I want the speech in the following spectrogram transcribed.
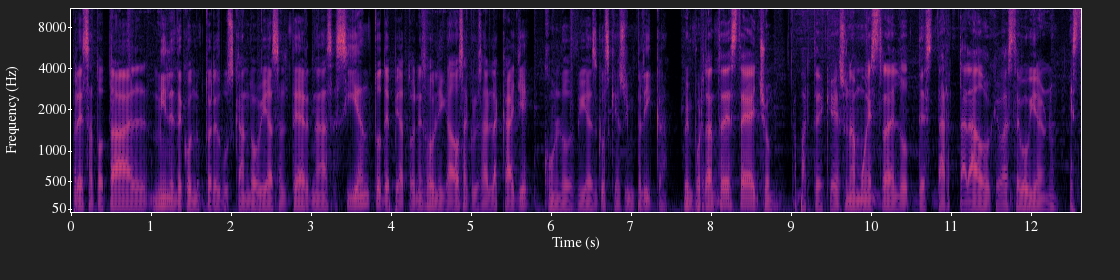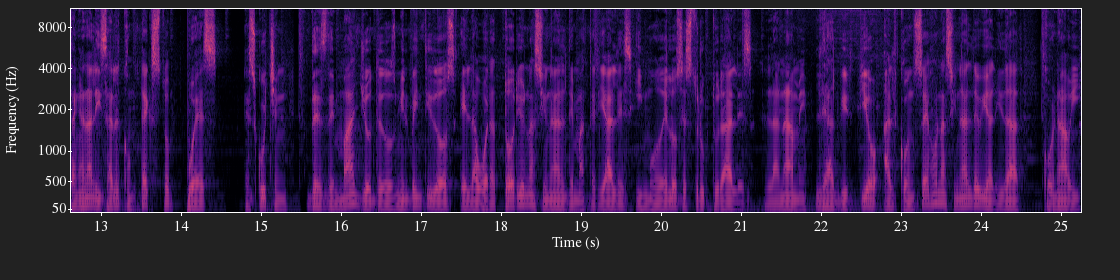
Presa total, miles de conductores buscando vías alternas, cientos de peatones obligados a cruzar la calle con los riesgos que eso implica. Lo importante de este hecho, aparte de que es una muestra de lo destartalado que va este gobierno, está en analizar el contexto, pues Escuchen, desde mayo de 2022, el Laboratorio Nacional de Materiales y Modelos Estructurales, la NAME, le advirtió al Consejo Nacional de Vialidad, CONAVI,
